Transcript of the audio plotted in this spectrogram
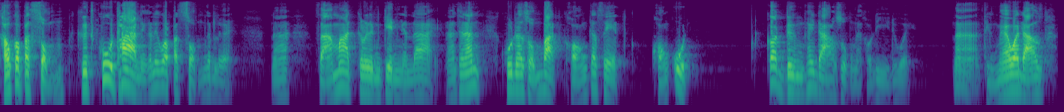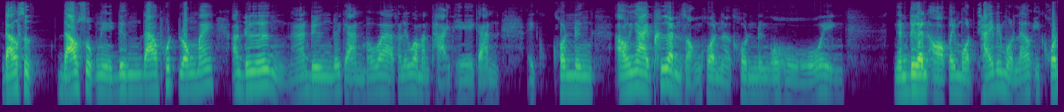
เขาก็ผสมคือคู่ธาตุเนี่ยเขาเรียกว่าผสมกันเลยนะสามารถกลืนกินกันได้นะฉะนั้นคุณสมบัติของเกษตรของอุด ก็ดึงให้ดาวศุกร์เนี่ยเขาดีด้วยนะถึงแม้ว่าดาวดาวศุกร์ดาวศุกร์นี่ดึงดาวพุธลงไหมเอาดึงนะดึงด้วยกัน เพราะว่าเขาเรียกว่ามันถ่ายเทกันไอ้คนหนึ่งเอาง่ายเพื่อนสองคนอะคนหนึ่งโอ้โหเงินเดือนออกไปหมดใช้ไปหมดแล้ว อีกคน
